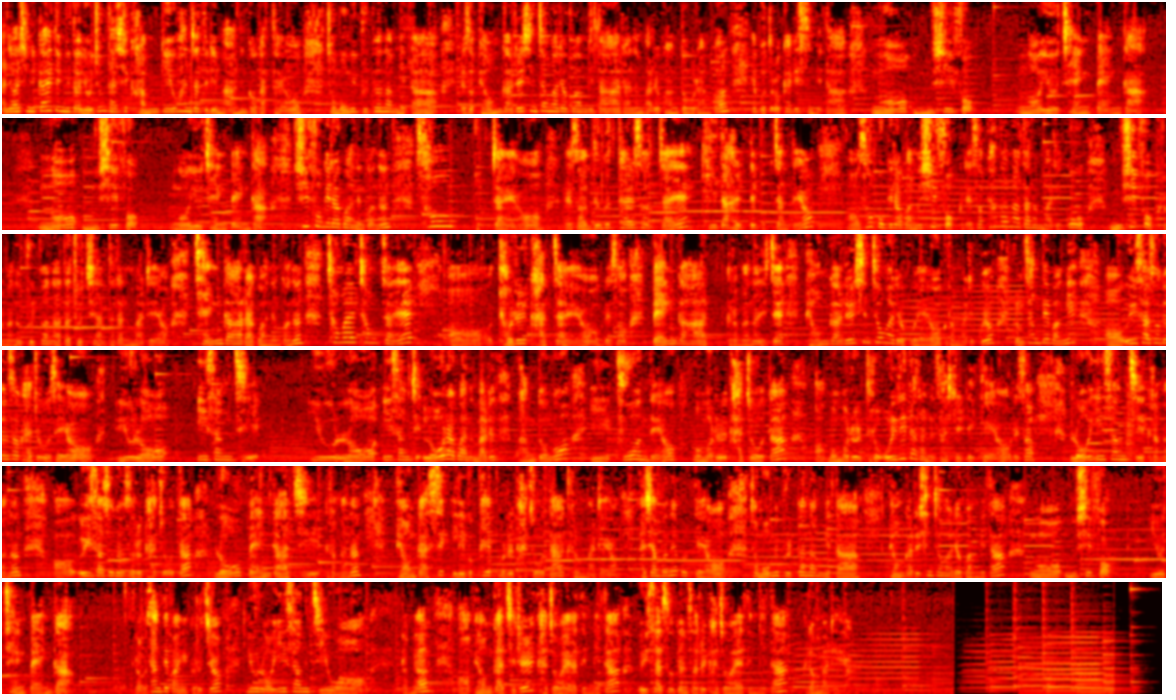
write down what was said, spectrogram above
안녕하십니까 헤드입니다. 요즘 다시 감기 환자들이 많은 것 같아요. 저 몸이 불편합니다. 그래서 병가를 신청하려고 합니다. 라는 말을 광동으로 한번 해보도록 하겠습니다. 응 어유쟁 뱅가 쉬폭이라고 하는 거는 서복자예요. 그래서 느긋할 서자에 기다 할 때 복자인데요. 어, 서복이라고 하면 쉬폭 그래서 편안하다는 말이고 음쉬폭 그러면은 불편하다 좋지 않다라는 말이에요. 쟁가라고 하는 거는 청할 청자에 어, 결을 가자예요. 그래서 뱅가 그러면은 이제 병가를 신청하려고 해요. 그런 말이고요. 그럼 상대방이 어, 의사소견서 가져오세요. 유로 이상지 유러 이상지 러라고 하는 말은 광동어 이 구어인데요. 뭐뭐를 가져오다 어, 뭐뭐를 들어 올리다라는 사실 얘기예요. 그래서 러 이상지 그러면은 어, 의사소견서를 가져오다 러 벤가지 그러면은 병가 sick leave paper를 가져오다 그런 말이에요. 다시 한번 해볼게요. 저 몸이 불편합니다. 병가를 신청하려고 합니다. 어, 무시폭 유챙 벤가 그러면 상대방이 그러죠. 유로 이상 지워. 그러면 어, 병가지를 가져와야 됩니다. 의사소견서를 가져와야 됩니다. 그런 말이에요.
